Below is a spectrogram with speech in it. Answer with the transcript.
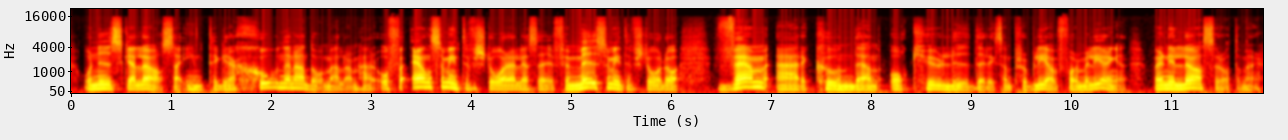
Och ni ska lösa integrationerna då mellan de här. Och för en som inte förstår, eller jag säger för mig som inte förstår då, vem är kunden och hur lyder liksom problemformuleringen? Vad är det ni löser åt de här?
